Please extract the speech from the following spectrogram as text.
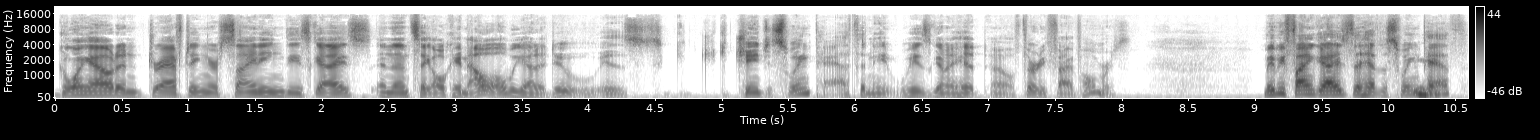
going out and drafting or signing these guys and then saying, okay, now all we got to do is change his swing path and he, he's going to hit oh, 35 homers. Maybe find guys that have the swing path.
